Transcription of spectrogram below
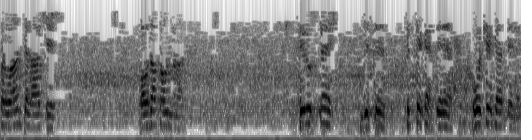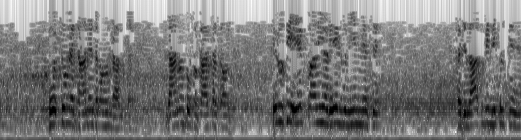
پروان چلا کے پودا کون بناتے پھر اس میں جسے کتے کہتے ہیں کوچے کہتے ہیں کوچوں میں دانے ڈراؤن ڈالتا ہے۔ دانوں کو پکاتا کون؟ پھر اسی ایک پانی اور ایک زمین میں سے اجلاس بھی نکلتے ہیں،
